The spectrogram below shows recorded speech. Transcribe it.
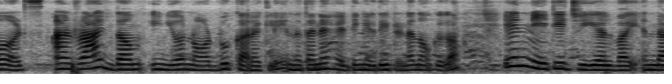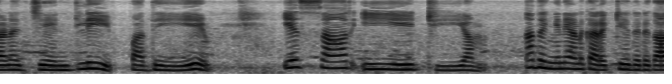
words and write them in your notebook correctly എന്ന് തന്നെ ഹെഡിങ് എഴുതിയിട്ടുണ്ട്. നോക്കുക. N E T G L Y എന്താണ്? ജെന്റ്ലി പതിയെ. S R E A T M അതെങ്ങനെയാണ് കറക്റ്റ് ചെയ്തെടുക്ക?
